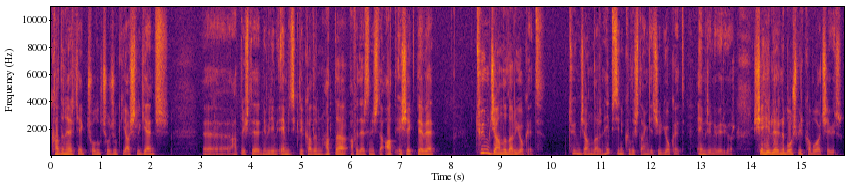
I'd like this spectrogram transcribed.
Kadın erkek, çoluk çocuk, yaşlı genç, e, hatta işte ne bileyim emzikli kadın, hatta affedersin işte at, eşek, deve tüm canlıları yok et. Tüm canlıların hepsini kılıçtan geçir, yok et emrini veriyor. Şehirlerini boş bir kabuğa çevir.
